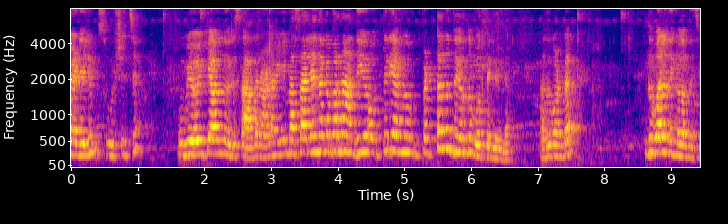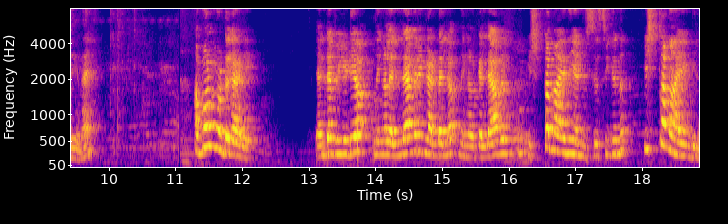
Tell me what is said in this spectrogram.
വേണേലും സൂക്ഷിച്ച് ഉപയോഗിക്കാവുന്ന ഒരു സാധനമാണ്. ഈ മസാല എന്നൊക്കെ പറഞ്ഞാൽ അധികം ഒത്തിരി അങ്ങ് പെട്ടെന്ന് തീർന്നു പോകത്തില്ലല്ലോ. അതുകൊണ്ട് ഇതുപോലെ നിങ്ങളൊന്ന് ചെയ്യണേ. അപ്പോൾ കൂട്ടുകാരെ എന്റെ വീഡിയോ നിങ്ങൾ എല്ലാവരും കണ്ടല്ലോ. നിങ്ങൾക്ക് എല്ലാവർക്കും ഇഷ്ടമായെന്ന് ഞാൻ വിശ്വസിക്കുന്നു. ഇഷ്ടമായെങ്കിൽ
